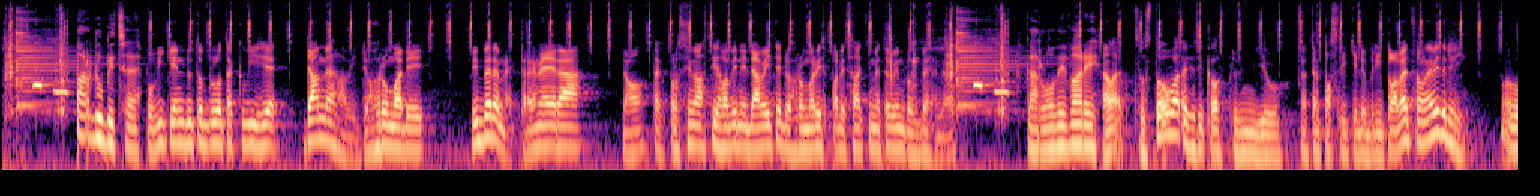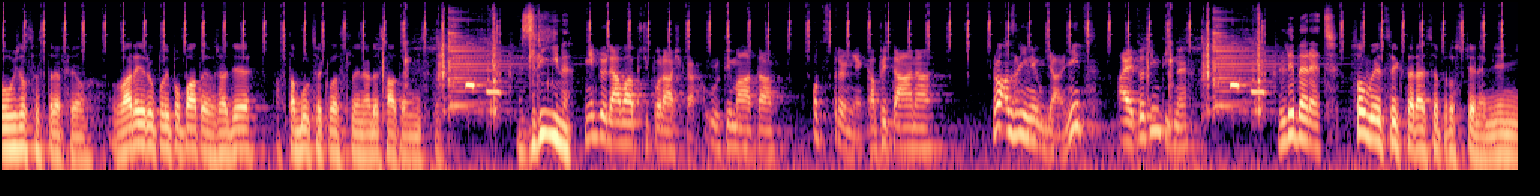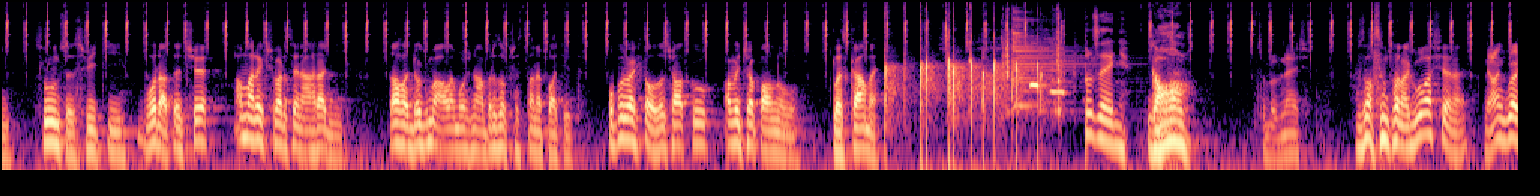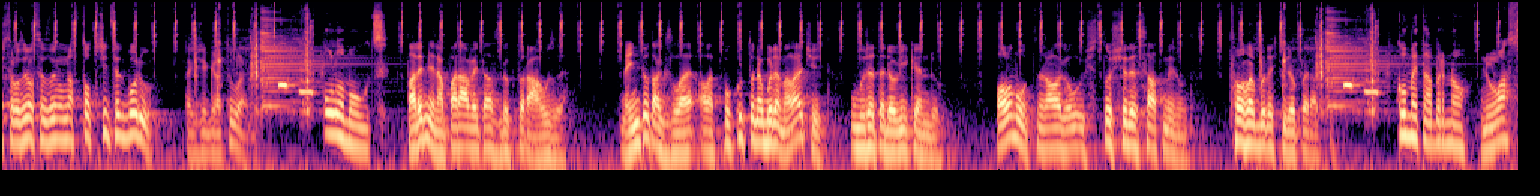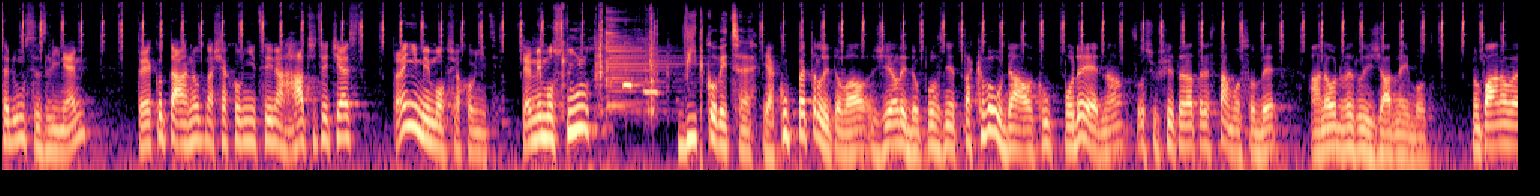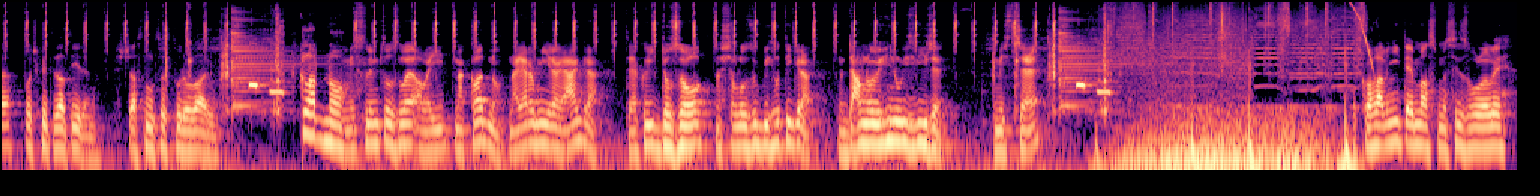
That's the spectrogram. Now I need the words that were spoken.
Pardubice. Po víkendu to bylo takový, že dáme hlavy dohromady, vybereme trenéra, no, tak prosím vás, ty hlavy nedávejte dohromady s 50-metrovým rozběhem, jo? Karlovy Vary. Ale co z toho Varek říkal v prvním dílu? Na trpaslík je dobrý plavec, ale nevydrží. No, bohužel se strefil. Vary ruply po páté v řadě a v tabulce klesly na desáté místo. Zlín. Někdo dává při porážkách ultimáta, odstraňuje kapitána, no a zlý neudělá nic a je to tým týdne. Liberec. Jsou věci, které se prostě nemění. Slunce svítí, voda teče a Marek Švarc je náhradník. Tahle dogma ale možná brzo přestane platit. Poprvé chytal od začátku a vyčapal nulu. Tleskáme. Plzeň. Gól! Co blbneš? Vzal jsem to na gulaše, ne? Milan Gulaš rozjel sezonu na 130 bodů, takže gratulujeme. Olomouc. Tady mě napadá věta z doktora Hauze. Není to tak zle, ale pokud to nebudeme léčit, umřete do víkendu. Olomouc nedal gol už 160 minut. Tohle bude chtít operace. Kometa Brno. 0-7 se Zlínem, to je jako táhnout na šachovnici na H36. To není mimo šachovnici, to je mimo stůl. Vítkovice. Jakub Petr litoval, že jeli do Plzně takovou dálku po D1, což už je teda trestám o sobě, a neodvezli žádný bod. No pánové, počkejte za týden. Šťastnou cestu do Varu. Kladno. Myslím to zle, ale jít na Kladno, na Jaromíra Jágra, to je jako jít do zoo na šavlozubýho tygra, na dávno vyhynulý zvíře. Mistře? Jako hlavní téma jsme si zvolili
